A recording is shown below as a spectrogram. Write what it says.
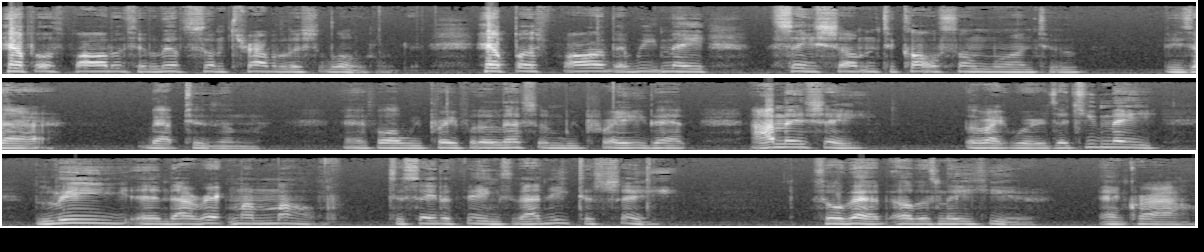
Help us, Father, to lift some traveler's load. Help us, Father, that we may say something to call someone to desire baptism. And Father, we pray for the lesson. We pray that I may say the right words, that you may lead and direct my mouth to say the things that I need to say so that others may hear and cry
